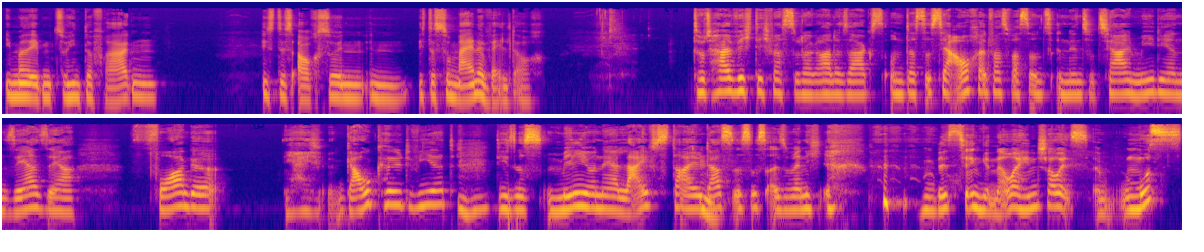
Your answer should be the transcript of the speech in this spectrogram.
immer eben zu hinterfragen, ist das auch so in, in ist das so meine Welt auch? Total wichtig, was du da gerade sagst. Und das ist ja auch etwas, was uns in den sozialen Medien sehr, sehr vorge, ja, gaukelt wird. Mhm. Dieses Millionär-Lifestyle, mhm. das ist es. Also wenn ich ein bisschen genauer hinschaue, es äh, muss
